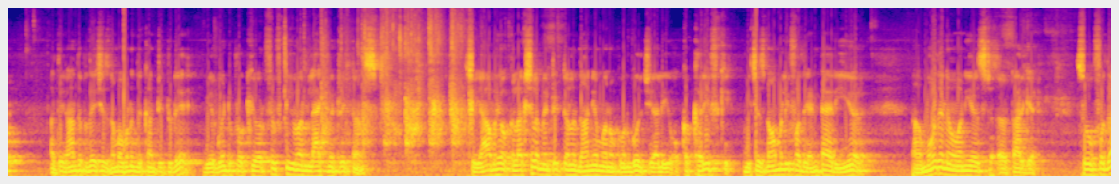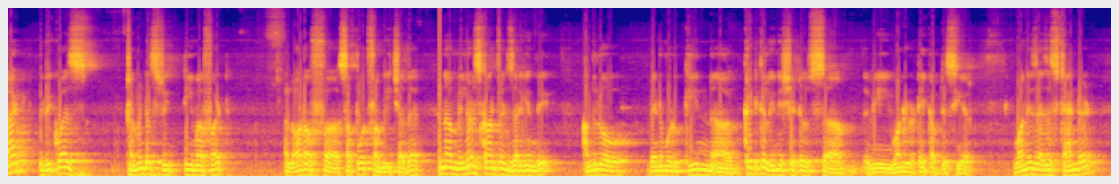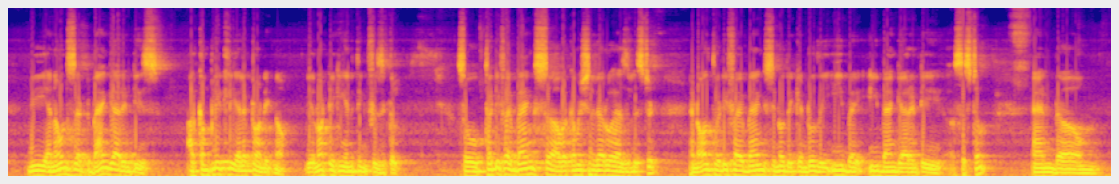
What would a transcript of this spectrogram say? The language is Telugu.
I think Andhra Pradesh is number one in the country today. We are going to procure 51 lakh metric tons. So యాభై ఒక్క లక్షల మెట్రిక్ టన్నుల ధాన్యం మనం కొనుగోలు చేయాలి ఒక ఖరీఫ్కి which is normally for the entire year more than one years target so for that requires tremendous team effort lot of support from each from each other. నిన్న మిల్లర్స్ కాన్ఫరెన్స్ జరిగింది. అందులో రెండు మూడు keen critical initiatives we wanted to take up this year one is as a standard we announce that bank guarantees are completely electronic now we are not taking anything physical So 35 banks, uh, our commissioner Garu has listed, and all 35 banks, you know, they can do the e-bank guarantee uh, system, and um,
